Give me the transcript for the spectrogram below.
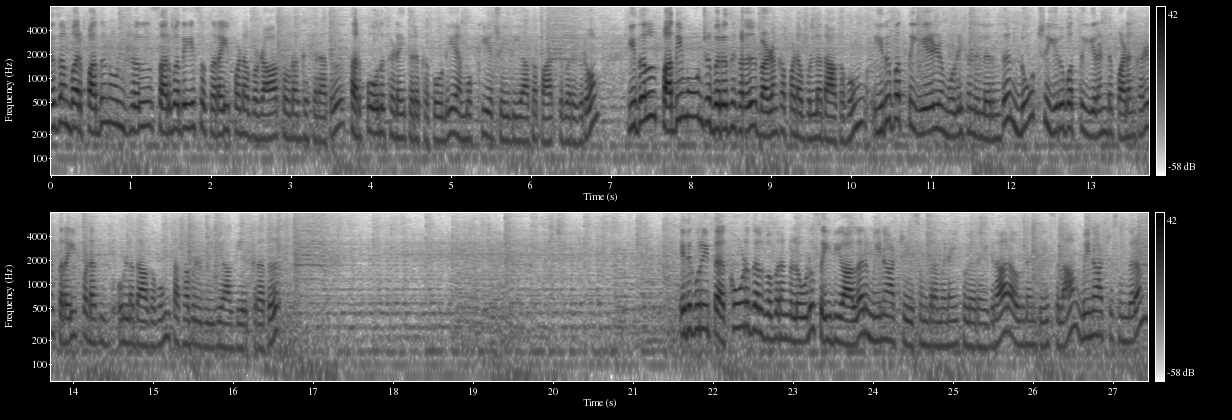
டிசம்பர் பதினொன்றில் சர்வதேச திரைப்பட விழா தொடங்குகிறது. தற்போது கிடைத்திருக்கக்கூடிய முக்கிய செய்தியாக பார்த்து வருகிறோம். இதில் பதிமூன்று விருதுகள் வழங்கப்பட உள்ளதாகவும் இருபத்தி ஏழு மொழிகளிலிருந்து நூற்றி இருபத்தி இரண்டு படங்கள் திரைப்படம் உள்ளதாகவும் தகவல் வெளியாகியிருக்கிறது. இது குறித்த கூடுதல் விவரங்களோடு செய்தியாளர் மீனாட்சி சுந்தரம் இணைப்பில் இணைகிறார். அவருடன் பேசலாம். மீனாட்சி சுந்தரம்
